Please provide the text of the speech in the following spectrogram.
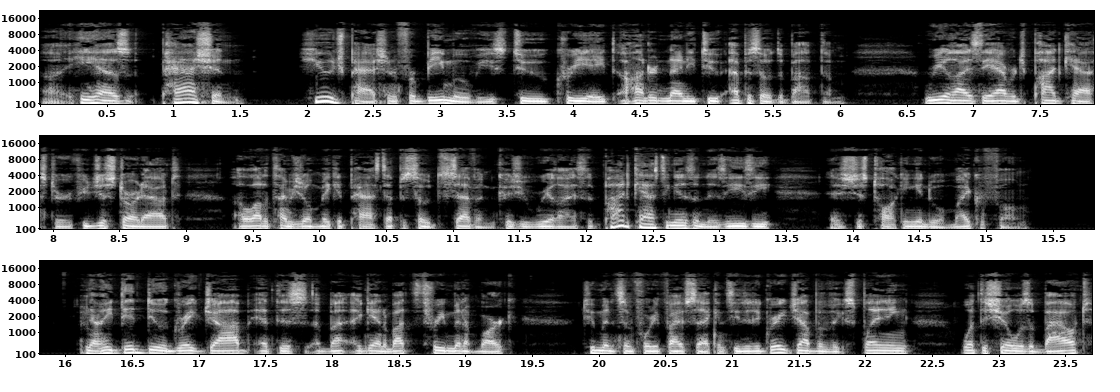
Uh, he has passion, huge passion for B movies to create 192 episodes about them. Realize the average podcaster, if you just start out, a lot of times you don't make it past episode seven because you realize that podcasting isn't as easy as just talking into a microphone. Now he did do a great job at this about, again, about the three minute mark, two minutes and 45 seconds. He did a great job of explaining what the show was about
